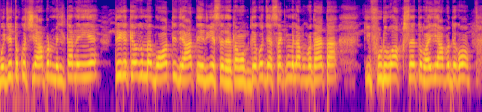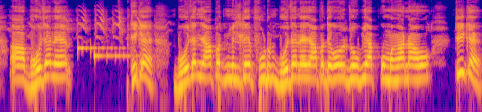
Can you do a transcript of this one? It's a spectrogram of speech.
मुझे तो कुछ यहाँ पर मिलता नहीं है। ठीक है क्योंकि मैं बहुत ही देहात एरिए से रहता हूँ। अब देखो जैसा कि मैंने आपको बताया था कि फ़ूड बॉक्स है तो भाई यहाँ पर देखो आ, भोजन है। ठीक है? भोजन यहाँ पर मिलते हैं फ़ूड भोजन है यहाँ पर, देखो जो भी आपको मंगाना हो, ठीक है?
